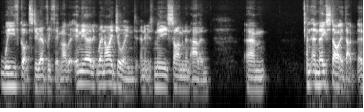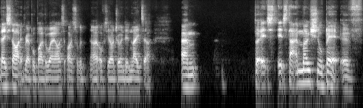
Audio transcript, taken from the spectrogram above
we've got to do everything. Like in the early, when I joined, and it was me, Simon, and Alan, um, and, and they started that. They started Rebel, by the way. I, I sort of uh, obviously I joined in later, um, but it's it's that emotional bit of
